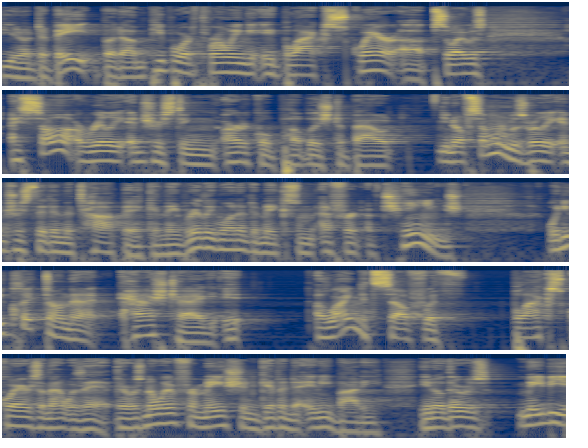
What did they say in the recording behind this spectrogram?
you know debate, but um, people were throwing a black square up. So I was I saw a really interesting article published about you know if someone was really interested in the topic and they really wanted to make some effort of change. When you clicked on that hashtag, it aligned itself with black squares and that was it. There was no information given to anybody. You know, there was maybe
